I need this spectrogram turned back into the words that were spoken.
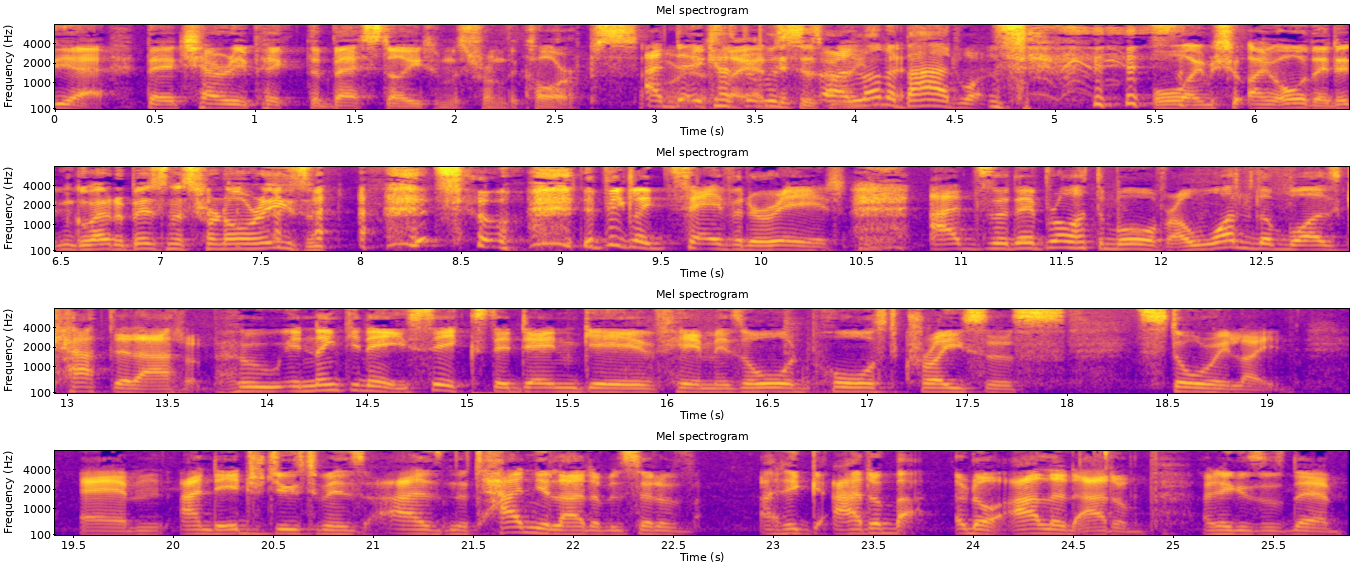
yeah, they cherry picked the best items from the corpse, and because like, there "This was a lot of bad ones. Oh, I'm sure. I, oh, they didn't go out of business for no reason. so they picked like seven or eight, and so they brought them over. And one of them was Captain Atom, who in 1986 they then gave him his own post-crisis storyline, um, and they introduced him as as Nathaniel Adam instead of. I think Adam, no, Alan Adam, I think is his name.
